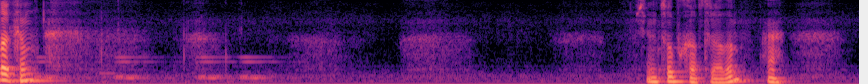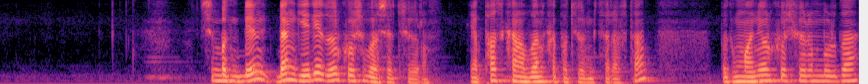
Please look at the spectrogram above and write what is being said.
bakın Şimdi topu kaptıralım. Şimdi bakın ben, ben geriye doğru koşu başlatıyorum. Ya pas kanallarını kapatıyorum bir taraftan. Bakın manuel koşuyorum burada.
